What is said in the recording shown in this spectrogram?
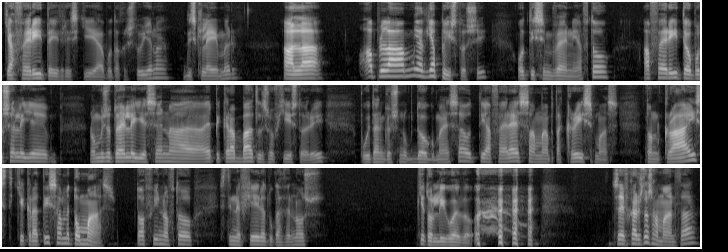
και αφαιρείται η θρησκεία από τα Χριστούγεννα. Disclaimer. Αλλά απλά μια διαπίστωση ότι συμβαίνει αυτό. Αφαιρείται όπως έλεγε, νομίζω το έλεγε σε ένα Epic Rap Battles of History που ήταν και ο Snoop Dogg μέσα, ότι αφαιρέσαμε από τα Christmas τον Christ και κρατήσαμε το Mass. Το αφήνω αυτό στην ευχαίρεια του καθενός και το λίγο εδώ. Σε ευχαριστώ, Σαμάνθα.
